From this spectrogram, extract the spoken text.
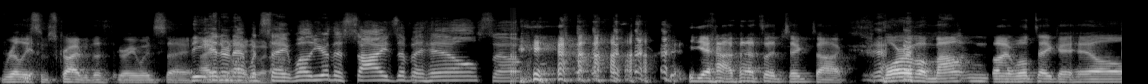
really Yeah. subscribe to the theory would say. the I have no internet would say, "Well, you're the sides of a hill, so yeah, that's a TikTok. More of a mountain, but we'll take a hill.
